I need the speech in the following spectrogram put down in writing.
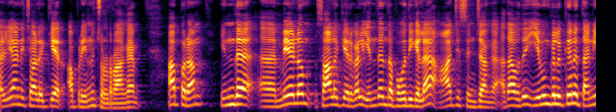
கல்யாணி சாளுக்கியர் அப்படின்னு சொல்கிறாங்க அப்புறம் இந்த மேலும் சாளுக்கியர்கள் எந்தெந்த பகுதிகளை ஆட்சி செஞ்சாங்க? அதாவது இவங்களுக்குன்னு தனி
